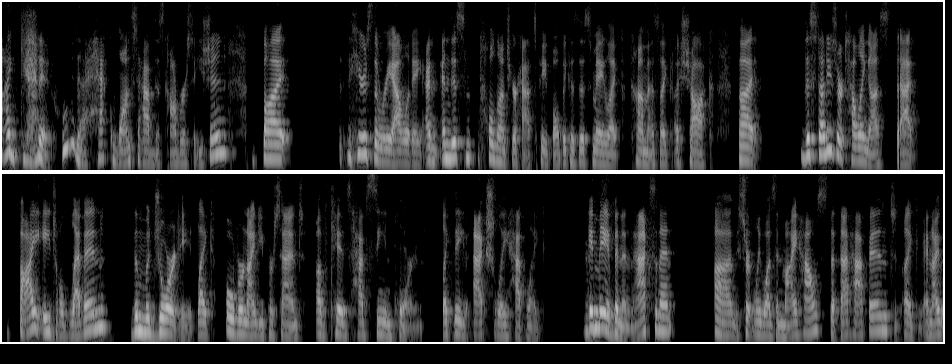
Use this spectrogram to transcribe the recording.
i get it who the heck wants to have this conversation? But here's the reality and and this hold on to your hats people because this may like come as like a shock but the studies are telling us that by age 11 the majority like over 90% of kids have seen porn like they actually have like it may have been an accident um it certainly was in my house that that happened like and i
